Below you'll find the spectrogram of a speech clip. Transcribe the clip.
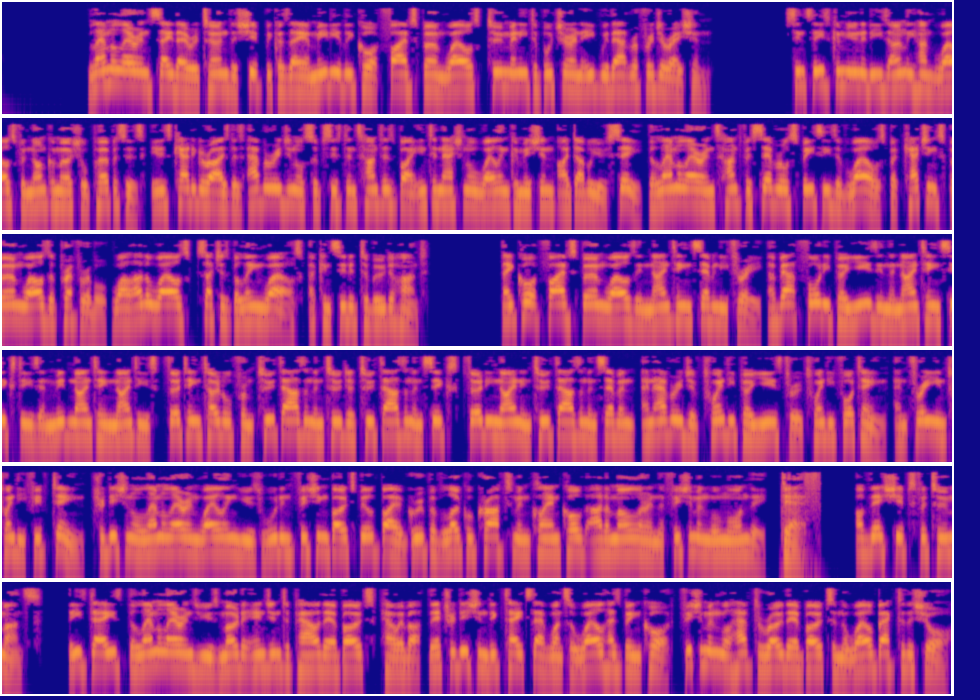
Lamalerans say they returned the ship because they immediately caught five sperm whales, too many to butcher and eat without refrigeration. Since these communities only hunt whales for non-commercial purposes, it is categorized as Aboriginal subsistence hunters by International Whaling Commission IWC. The Lamalerans hunt for several species of whales but catching sperm whales are preferable, while other whales, such as baleen whales, are considered taboo to hunt. They caught five sperm whales in 1973, about 40 per year in the 1960s and mid-1990s, 13 total from 2002 to 2006, 39 in 2007, an average of 20 per year through 2014, and 3 in 2015. Traditional Lamaleran whaling used wooden fishing boats built by a group of local craftsmen clan called Adamola and the fishermen will mourn the death of their ships for two months. These days, the Lamalerans use motor engine to power their boats, however, their tradition dictates that once a whale has been caught, fishermen will have to row their boats and the whale back to the shore.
